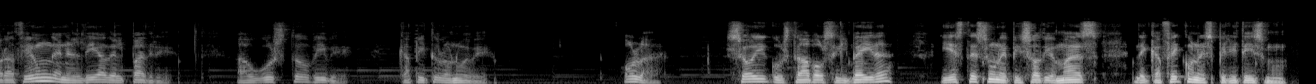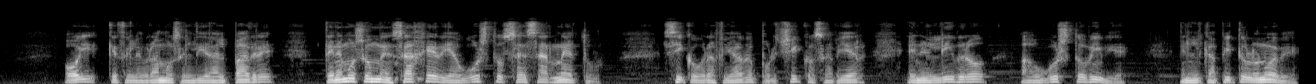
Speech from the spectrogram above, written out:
Oración en el Día del Padre. Augusto vive. Capítulo 9. Hola, soy Gustavo Silveira y este es un episodio más de Café con Espiritismo. Hoy, que celebramos el Día del Padre, tenemos un mensaje de Augusto César Neto, psicografiado por Chico Xavier en el libro Augusto vive, en el capítulo 9,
